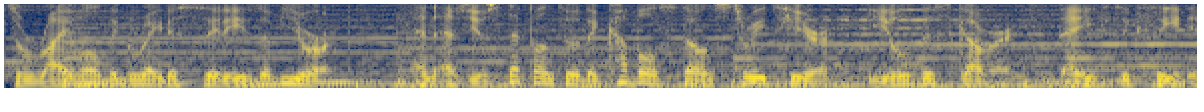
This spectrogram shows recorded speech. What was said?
to rival the greatest cities of Europe. And as you step onto the cobblestone streets here, you'll discover they succeeded.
